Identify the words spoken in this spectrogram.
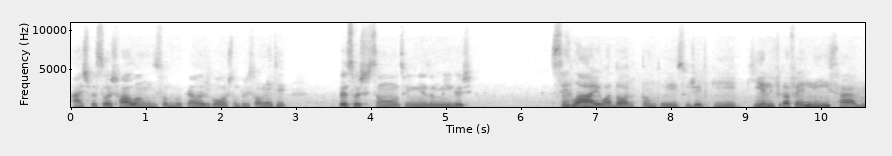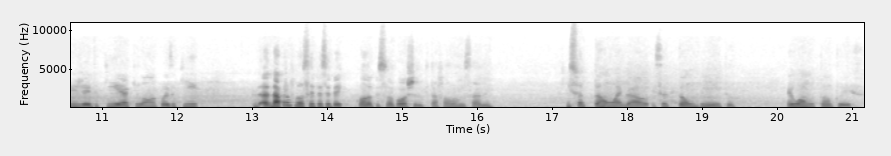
as pessoas falando sobre o que elas gostam, principalmente pessoas que são assim, minhas amigas. Sei lá, eu adoro tanto isso, o jeito que, que ele fica feliz, sabe? O jeito que é aquilo é uma coisa que. Dá pra você perceber quando a pessoa gosta do que tá falando, sabe? Isso é tão legal, isso é tão bonito. Eu amo tanto isso.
